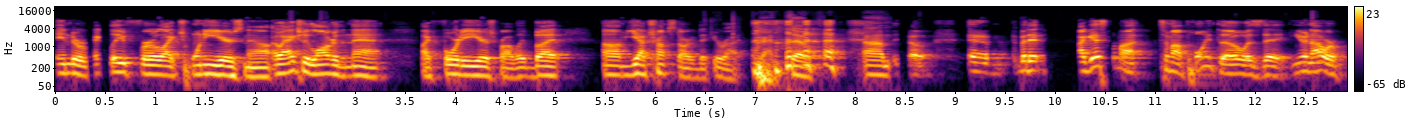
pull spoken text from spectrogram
indirectly for like 20 years now. Oh, actually longer than that, like 40 years probably. But um, yeah, Trump started it. You're right. right. So, um, so, um, but it, I guess to my to my point though was that you and I were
